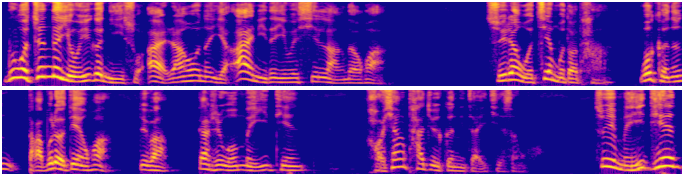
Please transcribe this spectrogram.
如果真的有一个你所爱，然后呢也爱你的一位新郎的话，虽然我见不到他，我可能打不了电话，对吧？但是我每一天，好像他就跟你在一起生活，所以每一天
